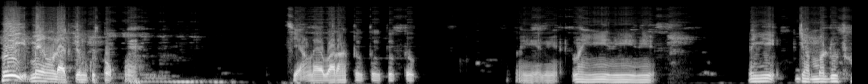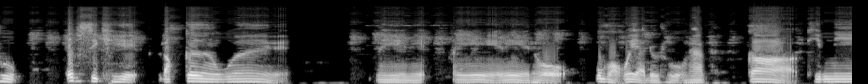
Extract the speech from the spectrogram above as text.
เฮ้ยแม่งแหลกจนกูตกไงเสียงอะไรวะดังตึกตึกตึกตึกนี่นี่นี่นี่นี่นี่อย่ามาดูถูก FCK Locker เว้ย นี่นี่นี่นี่โถกูบอกว่าอย่าดูถูกนะครับ ก็คลิปนี้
